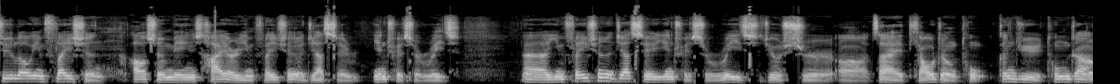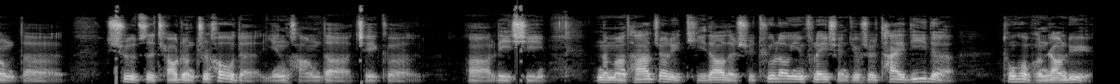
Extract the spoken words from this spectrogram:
too low inflation also means higher inflation adjusted interest rates. 呃，inflation adjusted interest rates 就是呃，在调整通根据通胀的数字调整之后的银行的这个呃利息。那么它这里提到的是 too low inflation，就是太低的通货膨胀率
